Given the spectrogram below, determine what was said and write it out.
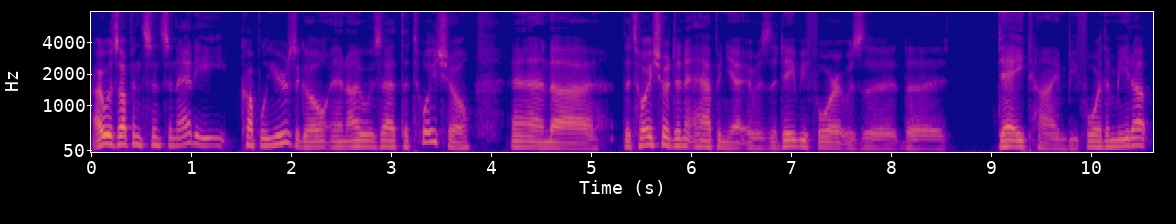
I was up in Cincinnati a couple years ago and I was at the toy show and uh, the toy show didn't happen yet. It was the day before. It was the the daytime before the meetup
